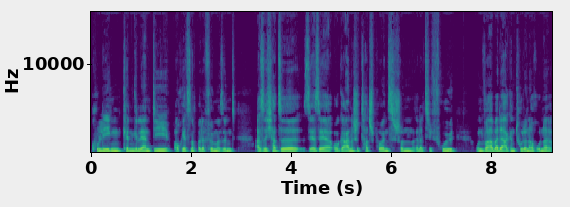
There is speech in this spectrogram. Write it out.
Kollegen kennengelernt, die auch jetzt noch bei der Firma sind. Also ich hatte sehr, sehr organische Touchpoints schon relativ früh und war bei der Agentur dann auch una,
